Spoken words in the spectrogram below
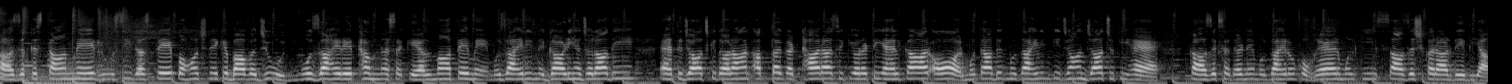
काजकिस्तान में रूसी दस्ते पहुँचने के बावजूद मुजाहरे थम न सके अलमाते में। मुजाहरीन ने गाड़ियाँ जला दी। एहतजाज के दौरान अब तक 18 सिक्योरिटी एहलकार और मुताद मुजाहरीन की जान जा चुकी है। काजिक सदर ने मुजाहरों को गैर मुल्की साजिश करार दे दिया।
